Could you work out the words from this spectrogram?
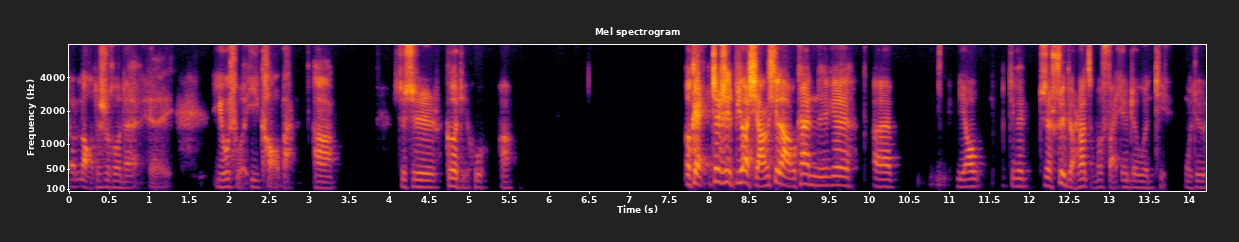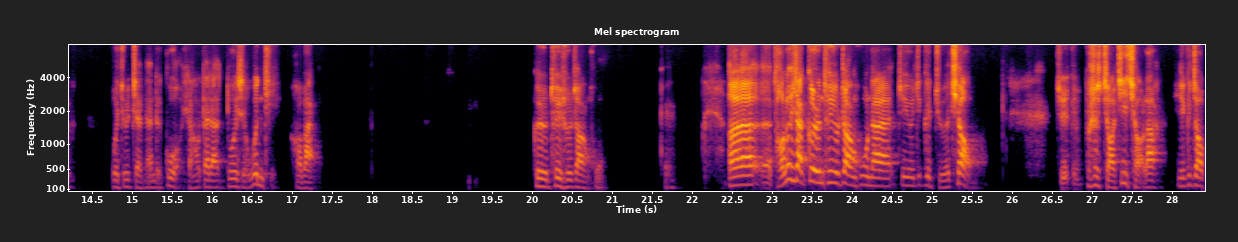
到老的时候呢，呃，有所依靠吧啊，这是个体户啊。OK，这是比较详细了，我看那个呃，你要。这个在税表上怎么反映这个问题？我就我就简单的过，然后大家多一些问题，好吧？个人退休账户，OK，呃，讨论一下个人退休账户呢，就有这个诀窍，这个不是小技巧了，一个叫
